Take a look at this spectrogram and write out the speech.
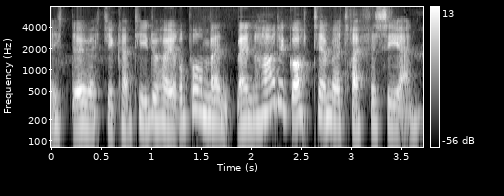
Jeg vet ikke hva tid du hører på, men, men ha det godt til vi treffes igjen.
